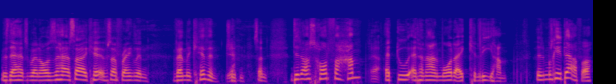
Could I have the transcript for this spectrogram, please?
Hvis det er, han skulle være en så, her, så, er Ke- så er Franklin, hvad med Kevin-typen. Sådan. Det er da også hårdt for ham, Ja. ja. at, du, at han har en mor, der ikke kan lide ham. Det er måske derfor.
